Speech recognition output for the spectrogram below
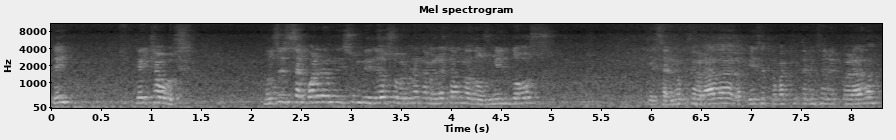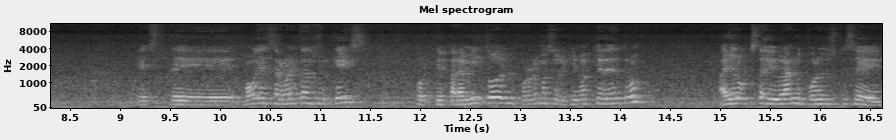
Ok, chavos. No sé si se acuerdan, hice un video sobre una camioneta, una 2002, que salió quebrada, la pieza que va aquí también salió quebrada. Este, voy a desarmar el transfer case, porque para mí todo el problema se originó aquí adentro. Hay algo que está vibrando, por eso es que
